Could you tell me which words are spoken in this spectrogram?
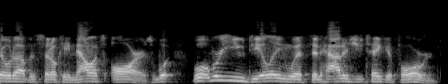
showed up and said, "Okay, now it's ours"? What what were you dealing with, and how did you take it forward?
